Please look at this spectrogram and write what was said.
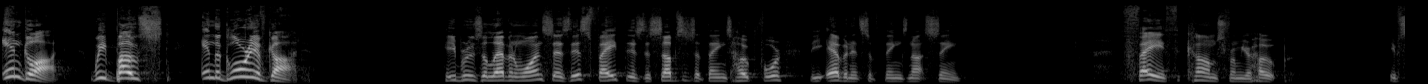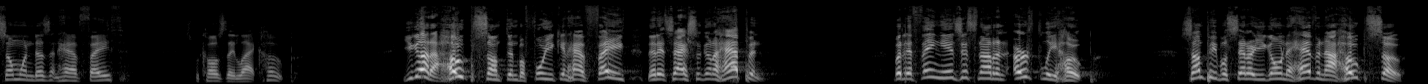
in God. We boast in the glory of God. Hebrews 11 1 says this faith is the substance of things hoped for, the evidence of things not seen. Faith comes from your hope. If someone doesn't have faith, it's because they lack hope. You got to hope something before you can have faith that it's actually going to happen. But the thing is, it's not an earthly hope. Some people said, Are you going to heaven? I hope so.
